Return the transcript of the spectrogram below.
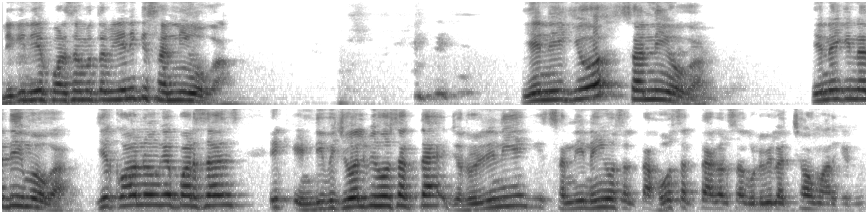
लेकिन ये पर्सन मतलब ये नहीं कि सन्नी होगा। ये नहीं कि वो सन्नी होगा। ये नहीं कि नदीम होगा। ये कौन होंगे पर्सन एक इंडिविजुअल भी हो सकता है। ज़रूरी नहीं है कि सन्नी नहीं हो सकता। हो सकता है अगर उसका गुडविल अच्छा हो मार्केट में।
